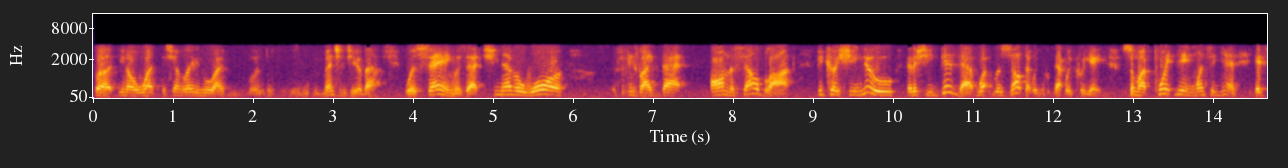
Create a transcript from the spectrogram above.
But you know what this young lady who I mentioned to you about was saying was that she never wore things like that on the cell block because she knew that if she did that, what result that would that would create. So my point being, once again, it's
